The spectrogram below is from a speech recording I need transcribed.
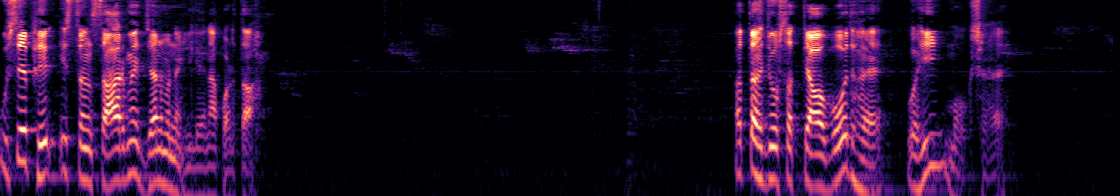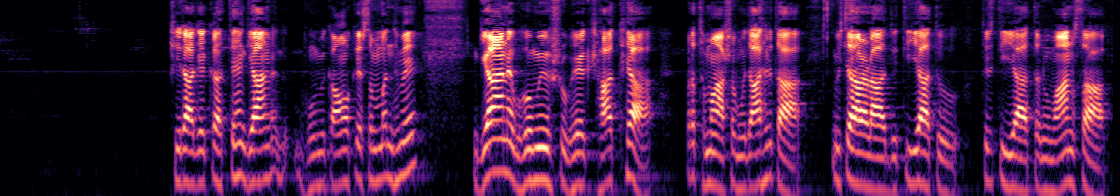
उसे फिर इस संसार में जन्म नहीं लेना पड़ता। अतः जो सत्यावबोध है, वही मोक्ष है। फिर आगे कहते हैं, ज्ञान भूमिकाओं के संबंध में, ज्ञान भूमि शुभेक्षाख्या, प्रथमा समुदाहृता, विचारणा द्वितीया तो तृतीया तनुमानसा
